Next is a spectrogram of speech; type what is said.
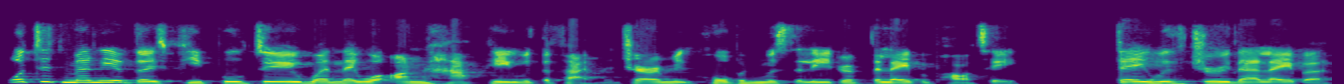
what did many of those people do when they were unhappy with the fact that Jeremy Corbyn was the leader of the Labour Party? they withdrew their labor.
